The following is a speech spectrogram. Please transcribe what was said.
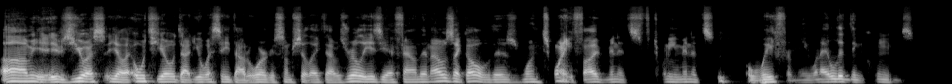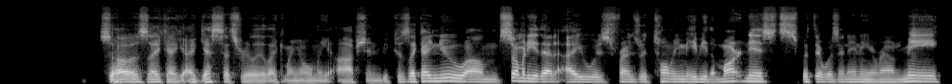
Um, it was us, you know, like oto.usa.org or some shit like that. It was really easy. I found it. And I was like, oh, there's one 25 minutes, 20 minutes away from me when I lived in Queens. So I was like, I, I guess that's really like my only option because like I knew um somebody that I was friends with told me maybe the Martinists, but there wasn't any around me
